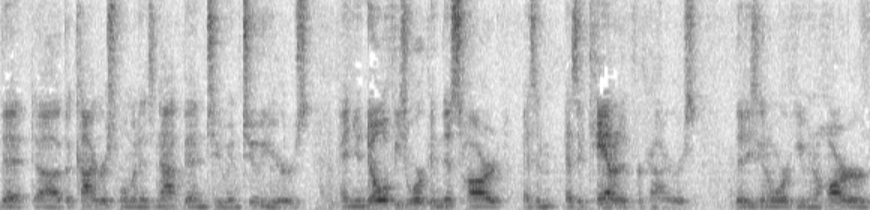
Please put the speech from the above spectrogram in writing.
that uh, the Congresswoman has not been to in two years. And you know if he's working this hard as a, as a candidate for Congress, that he's going to work even harder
